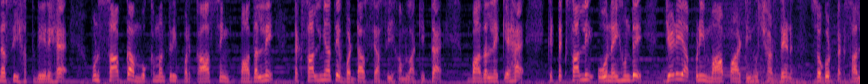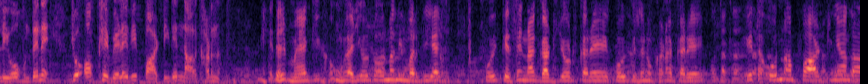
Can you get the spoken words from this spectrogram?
ਨਸੀਹਤ ਦੇ ਰਿਹਾ ਹੈ। ਹੁਣ ਸਾਬਕਾ ਮੁੱਖ ਮੰਤਰੀ ਪ੍ਰਕਾਸ਼ ਸਿੰਘ ਬਾਦਲ ਨੇ ਟਕਸਾਲੀਆਂ ਤੇ ਵੱਡਾ ਸਿਆਸੀ ਹਮਲਾ ਕੀਤਾ ਹੈ। ਬਾਦਲ ਨੇ ਕਿਹਾ ਕਿ ਟਕਸਾਲੀ ਉਹ ਨਹੀਂ ਹੁੰਦੇ ਜਿਹੜੇ ਆਪਣੀ ਮਾਂ ਪਾਰਟੀ ਨੂੰ ਛੱਡ ਦੇਣ। ਸਗੋਂ ਟਕਸਾਲੀ ਉਹ ਹੁੰਦੇ ਨੇ ਜੋ ਔਖੇ ਵੇਲੇ ਵੀ ਪਾਰਟੀ ਦੇ ਨਾਲ ਖੜਨ। ਇਹਦੇ ਮੈਂ ਕੀ ਕਹੂੰਗਾ ਜੀ, ਉਹ ਤਾਂ ਉਹਨਾਂ ਦੀ ਮਰਜ਼ੀ ਹੈ ਕੋਈ ਕਿਸੇ ਨਾਲ ਗੱਠਜੋੜ ਕਰੇ ਕੋਈ ਕਿਸੇ ਨੂੰ ਖੜਾ ਕਰੇ ਇਹ ਤਾਂ ਉਹਨਾਂ ਪਾਰਟੀਆਂ ਦਾ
